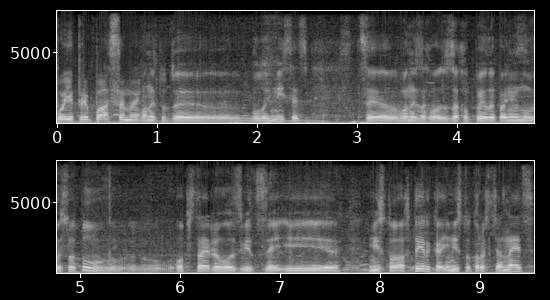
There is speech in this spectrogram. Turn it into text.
боєприпасами. Вони тут е, були місяць. Це вони захопили панівну висоту, обстрілювали звідси і місто Ахтирка, і місто Тростянець.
